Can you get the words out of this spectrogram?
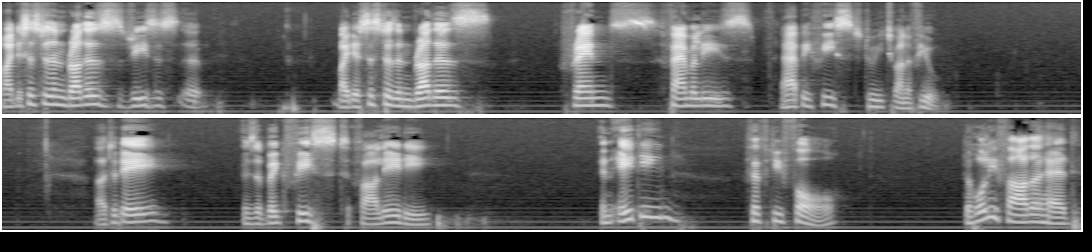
My dear sisters and brothers, Jesus, uh, my dear sisters and brothers, friends, families, a happy feast to each one of you. Uh, today is a big feast for Our Lady. In 1854, the Holy Father had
